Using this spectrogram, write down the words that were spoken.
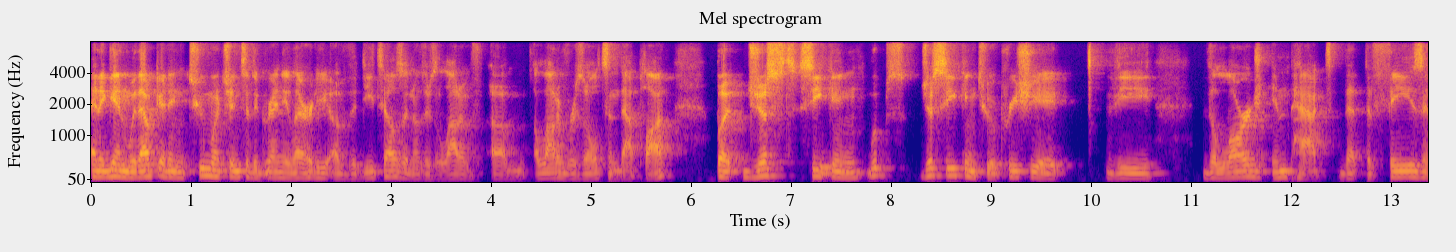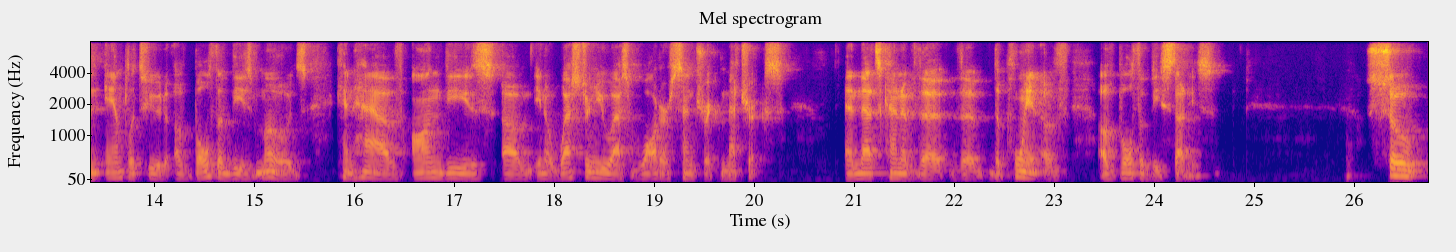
And again, without getting too much into the granularity of the details, I know there's a lot of um, a lot of results in that plot, but just seeking, whoops, just seeking to appreciate the the large impact that the phase and amplitude of both of these modes can have on these, um, you know, Western US water centric metrics. And that's kind of the, the, the point of, of both of these studies. So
